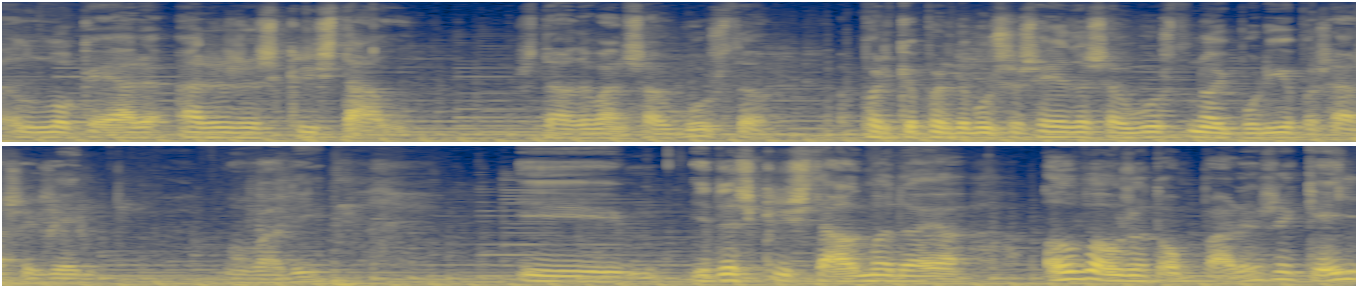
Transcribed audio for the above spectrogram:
el que ara, ara és el cristal, està davant l'Augusta, perquè per damunt la sèrie de l'August no hi podia passar la gent, m'ho va dir. I, i des cristal me deia, el veus a ton pare és aquell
